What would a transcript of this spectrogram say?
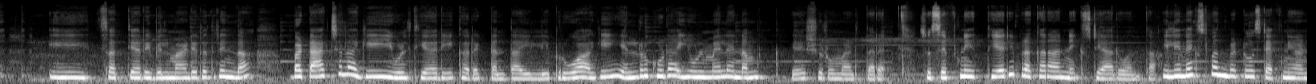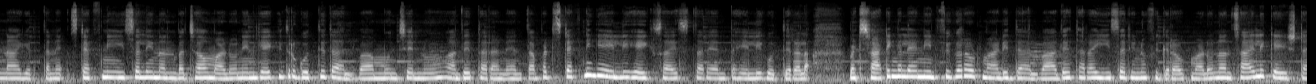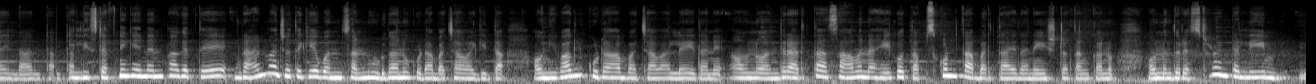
ಈ ಸತ್ಯ ರಿವೀಲ್ ಮಾಡಿರೋದ್ರಿಂದ ಬಟ್ ಆ್ಯಕ್ಚುಲಾಗಿ ಇವಳ ಥಿಯರಿ ಕರೆಕ್ಟ್ ಅಂತ ಇಲ್ಲಿ ಪ್ರೂವ್ ಆಗಿ ಎಲ್ಲರೂ ಕೂಡ ಇವಳ ಮೇಲೆ ನಂಬಿಕೆ ಶುರು ಮಾಡ್ತಾರೆ. ಸೊ ಸ್ಟೆಫ್ನಿ ಥಿಯರಿ ಪ್ರಕಾರ ನೆಕ್ಸ್ಟ್ ಯಾರು ಅಂತ? ಇಲ್ಲಿ ನೆಕ್ಸ್ಟ್ ಬಂದ್ಬಿಟ್ಟು ಸ್ಟೆಫ್ನಿ ಅಣ್ಣ ಆಗಿರ್ತಾನೆ. ಸ್ಟೆಫ್ನಿ ಈ ಸಲ ನಾನು ಬಚಾವ್ ಮಾಡು. ನಿನಗೆ ಹೇಗಿದ್ರು ಗೊತ್ತಿದೆ ಅಲ್ವಾ? ಮುಂಚೆನೂ ಅದೇ ಥರನೇ ಅಂತ. ಬಟ್ ಸ್ಟೆಫ್ನಿಗೆ ಇಲ್ಲಿ ಹೇಗೆ ಸಾಯಿಸ್ತಾರೆ ಅಂತ ಹೇಳಿ ಗೊತ್ತಿರಲ್ಲ. ಬಟ್ ಸ್ಟಾರ್ಟಿಂಗಲ್ಲೇ ನೀನು ಫಿಗರ್ ಔಟ್ ಮಾಡಿದ್ದೆ ಅಲ್ವಾ? ಅದೇ ಥರ ಈ ಸರಿನೂ ಫಿಗರ್ ಔಟ್ ಮಾಡು. ನಾನು ಸಾಯ್ಲಿಕ್ಕೆ ಇಷ್ಟ ಇಲ್ಲ ಅಂತ. ಇಲ್ಲಿ ಸ್ಟೆಫ್ನಿಗೆ ನೆನಪಾಗುತ್ತೆ ಗ್ರ್ಯಾಂಡ್ ಮಾ ಜೊತೆಗೆ ಒಂದು ಸಣ್ಣ ಹುಡುಗನೂ ಕೂಡ ಬಚಾವಾಗಿದ್ದ ಅವ್ನು ಇವಾಗಲೂ ಕೂಡ ಬಚಾವಲ್ಲೇ ಇದ್ದಾನೆ. ಅವನು ಅಂದರೆ ಅರ್ಥ, ಸಾವನ್ನ ಹೇಗೋ ತಪ್ಪಿಸ್ಕೊಳ್ತಾ ಬರ್ತಾ ಇದ್ದಾನೆ ಇಷ್ಟೋ ತನಕನೂ. ಅವನೊಂದು ರೆಸ್ಟೋರೆಂಟಲ್ಲಿ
